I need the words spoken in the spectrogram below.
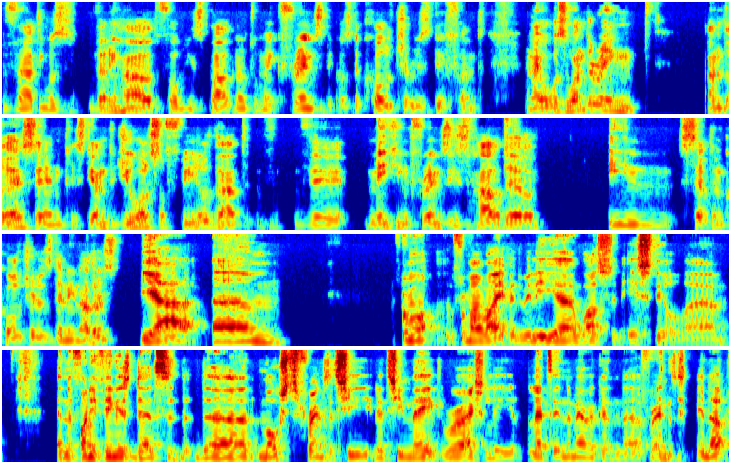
that it was very hard for his partner to make friends because the culture is different. And i was wondering Andres and Christian, did you also feel that the making friends is harder in certain cultures than in others? Yeah, um, for my, for my wife, it really uh, was and is still. Um, and the funny thing is that the, the most friends that she that she made were actually Latin American uh, friends, you know,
